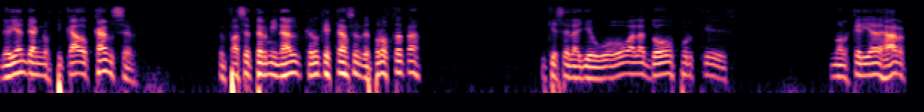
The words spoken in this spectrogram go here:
le habían diagnosticado cáncer en fase terminal, creo que es cáncer de próstata, y que se la llevó a las dos porque no las quería dejar.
